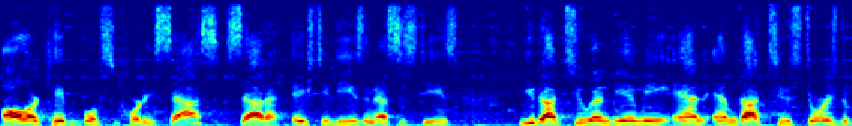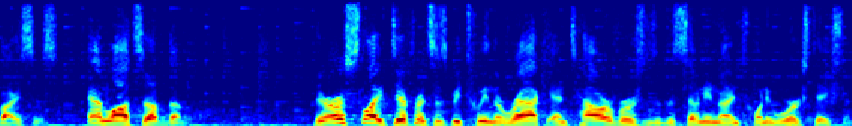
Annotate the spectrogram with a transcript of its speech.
All are capable of supporting SAS, SATA, HDDs, and SSDs, U.2 NVMe, and M.2 storage devices, and lots of them. There are slight differences between the rack and tower versions of the 7920 workstation.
